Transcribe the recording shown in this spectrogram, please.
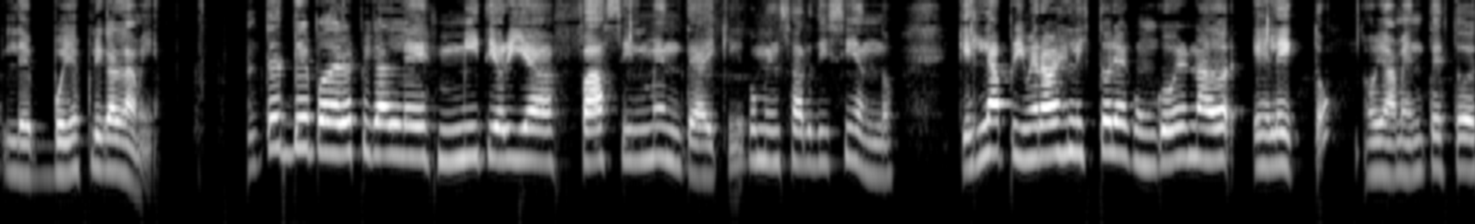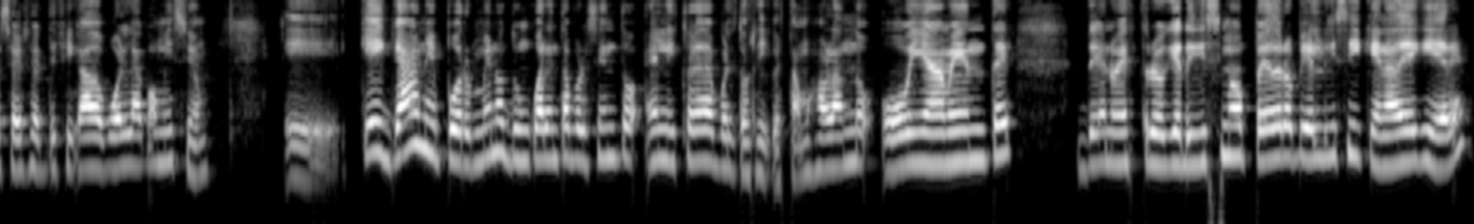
les voy a explicar la mía. Antes de poder explicarles mi teoría fácilmente, hay que comenzar diciendo que es la primera vez en la historia que un gobernador electo, obviamente esto de ser certificado por la comisión, eh, que gane por menos de un 40% en la historia de Puerto Rico. Estamos hablando obviamente de nuestro queridísimo Pedro Pierluisi que nadie quiere.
